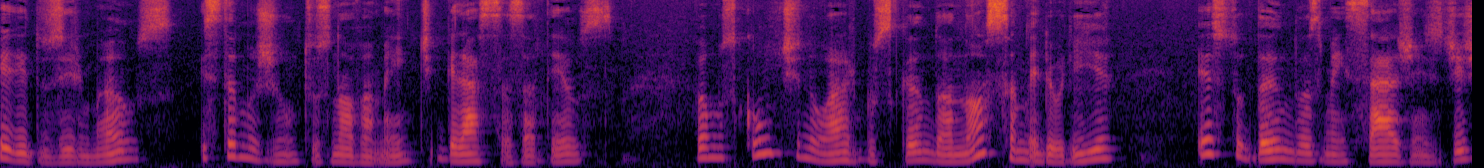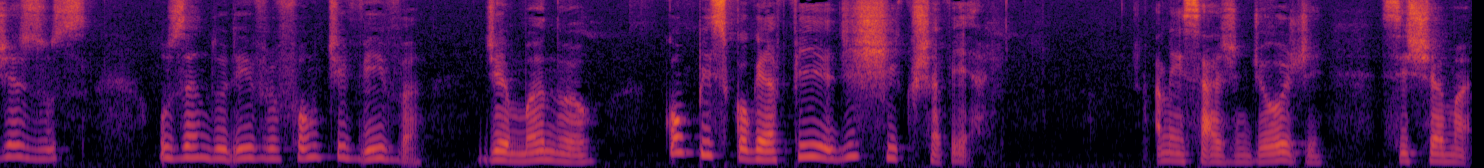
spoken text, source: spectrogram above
Queridos irmãos, estamos juntos novamente, graças a Deus. Vamos continuar buscando a nossa melhoria, estudando as mensagens de Jesus, usando o livro Fonte Viva de Emmanuel, com psicografia de Chico Xavier. A mensagem de hoje se chama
